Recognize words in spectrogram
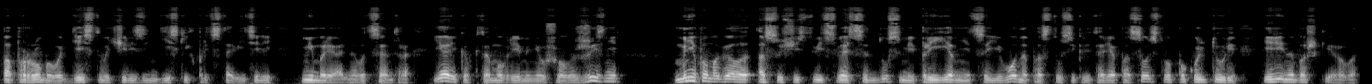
попробовать действовать через индийских представителей мемориального центра. Яриков к тому времени ушел из жизни, мне помогала осуществить связь с индусами преемница его на посту секретаря посольства по культуре Ирина Башкирова.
